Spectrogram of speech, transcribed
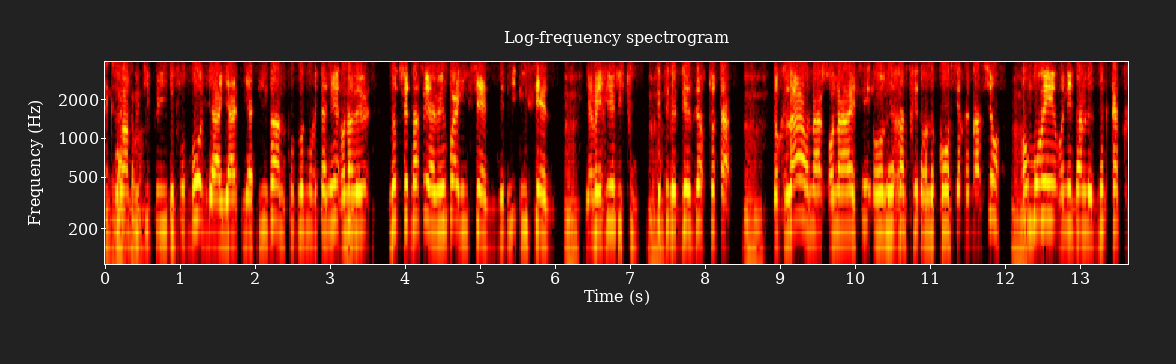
Exactement. Pour un petit pays de football, il y a, il y a, il y a 10 ans, le football mauritanien, on avait, notre fédération, il n'y avait même pas une siège. J'ai dit une siège. Mhm. Il n'y avait rien du tout. Mhm. C'était le désert total. Mhm. Donc là, on a, on a essayé, on est rentré dans le concert des nations. Au moins, on est dans les 24,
